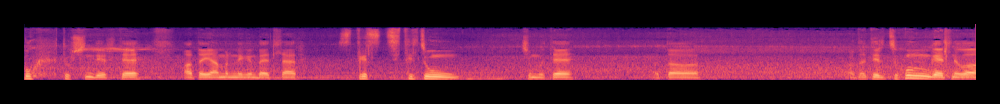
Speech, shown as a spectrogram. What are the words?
бүх төвшин дээр те одоо ямар нэгэн байдлаар сэтгэл сэтгэл зүүн ч юм уу те. Одоо одоо тэр зөвхөн ингээл нөгөө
